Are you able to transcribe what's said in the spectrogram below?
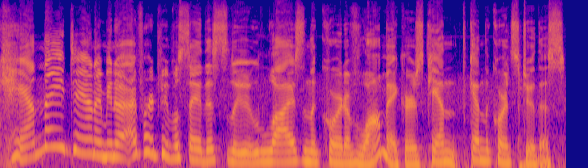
can they, Dan? I mean, I've heard people say this lies in the court of lawmakers. Can can the courts do this?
